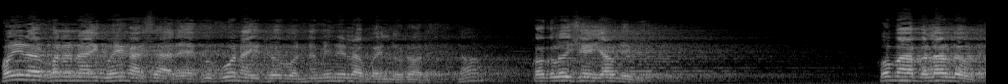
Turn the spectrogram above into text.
ဘုန်းကြီးတို့9နိုင်ခွင်းကစတဲ့အခု9နိုင်ထိုးဖို့2မိနစ်လောက်ပဲလိုတော့တယ်နော် conclusion ရောက်နေပြီဟိုမှာဘယ်လောက်လောက်လဲ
